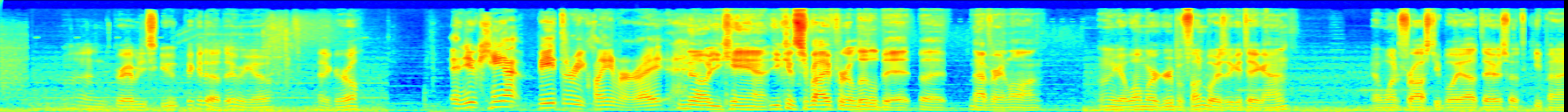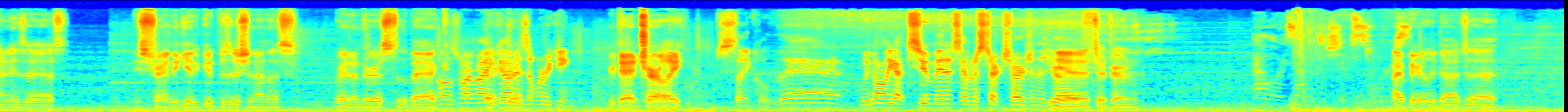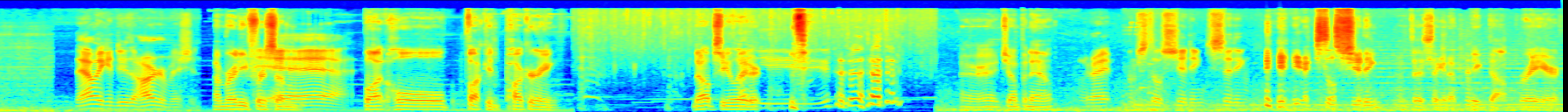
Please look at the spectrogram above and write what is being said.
And gravity scoop, pick it up. There we go. That a girl. And you can't beat the reclaimer, right? No, you can't. You can survive for a little bit, but not very long. We got one more group of fun boys we could take on. Got one frosty boy out there, so I have to keep an eye on his ass. He's trying to get a good position on us. Right under us to the back. Oh, my my Back gun there. isn't working. You're dead, Charlie. Cycle that. We've only got two minutes. I'm gonna start charging the drive. Yeah, start driving. I barely dodged that. Now we can do the harder mission. I'm ready for some yeah. butthole fucking puckering. Nope, see you later. Alright, jumping out. All right, I'm still shitting, sitting. You're still shitting? I'm just taking a big dump right here.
